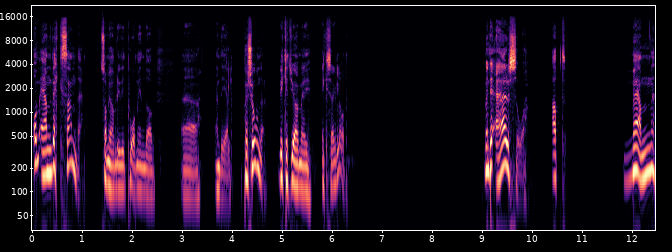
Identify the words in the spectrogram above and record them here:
Om än växande, som jag har blivit påmind av eh, en del personer, vilket gör mig extra glad. Men det är så att män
